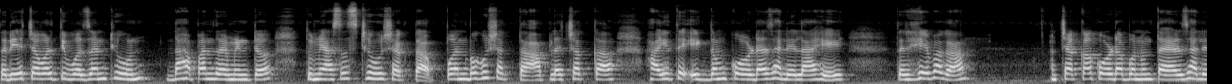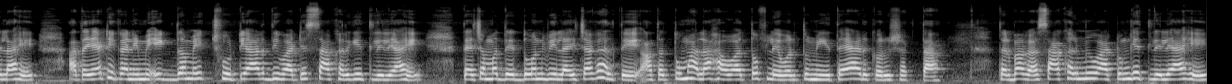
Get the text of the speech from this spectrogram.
तर याच्यावरती वजन ठेवून दहा पंधरा मिनटं तुम्ही असंच ठेवू शकता. पण बघू शकता आपला चक्का हा इथे एकदम कोरडा झालेला आहे. तर हे बघा चक्का कोरडा बनून तयार झालेला आहे. आता या ठिकाणी मी एकदम एक छोटी अर्धी वाटी साखर घेतलेली आहे. त्याच्यामध्ये दोन विलायच्या घालते. आता तुम्हाला हवा तो फ्लेवर तुम्ही इथे ॲड करू शकता. तर बघा साखर मी वाटून घेतलेली आहे.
